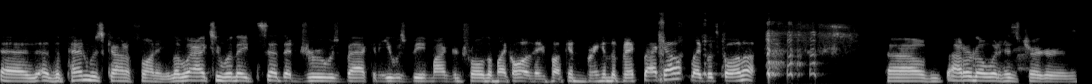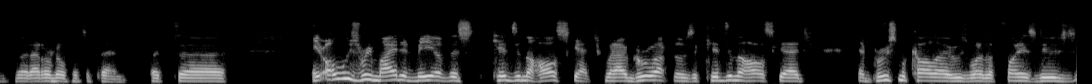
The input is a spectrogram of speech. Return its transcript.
and the pen was kind of funny. Actually, when they said that Drew was back and he was being mind controlled, I'm like, oh, are they fucking bringing the Bic back out? Like, what's going on? um, I don't know what his trigger is, but I don't know if it's a pen. But uh, it always reminded me of this Kids in the Hall sketch. When I grew up, there was a Kids in the Hall sketch, and Bruce McCulloch, who's one of the funniest dudes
